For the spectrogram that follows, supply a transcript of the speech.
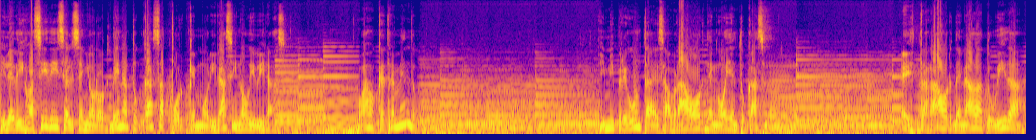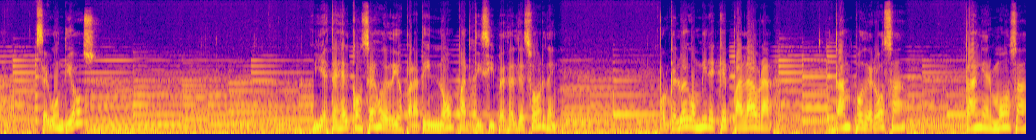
Y le dijo, así dice el Señor, ordena tu casa porque morirás y no vivirás. ¡Wow! ¡Qué tremendo! Y mi pregunta es, ¿habrá orden hoy en tu casa? ¿Estará ordenada tu vida según Dios? Y este es el consejo de Dios para ti, no participes del desorden. Porque luego mire qué palabra tan poderosa, tan hermosa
